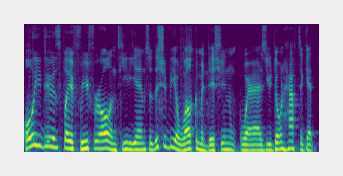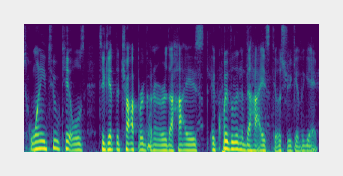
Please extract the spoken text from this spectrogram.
All you do is play free for all and TDM, so this should be a welcome addition, whereas you don't have to get 22 kills to get the chopper gunner or the highest equivalent of the highest kill streak in the game.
